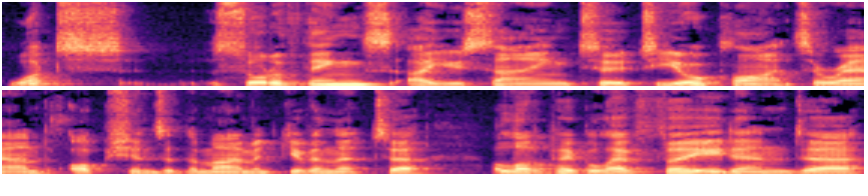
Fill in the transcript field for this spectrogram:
what's sort of things are you saying to, to your clients around options at the moment, given that uh, a lot of people have feed and uh,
